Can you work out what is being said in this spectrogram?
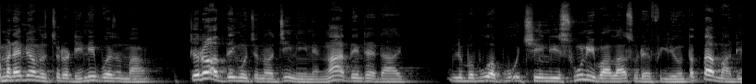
အမှန်တမ်းပြောမှကျွန်တော်ဒီနေ့ပွဲစဉ်မှာကျွန်တော်အသင်းကိုကျွန်တော်ကြည့်နေနေငါအသင်းထက်ဒါလီဗာပူးကပူအချင်းကြီးဆူးနေပါလားဆိုတဲ့ feeling ကိုတသက်မှာဒီ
